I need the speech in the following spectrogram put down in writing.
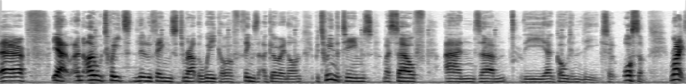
there. Yeah, and I will tweet little things throughout the week of things that are going on between the teams, myself, and um, the uh, Golden League. So awesome. Right.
